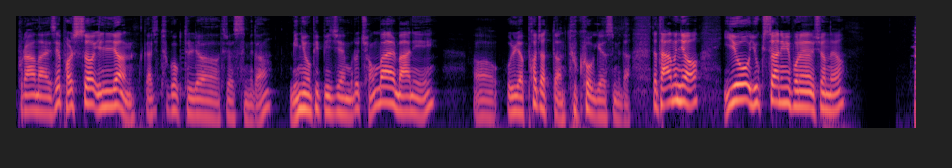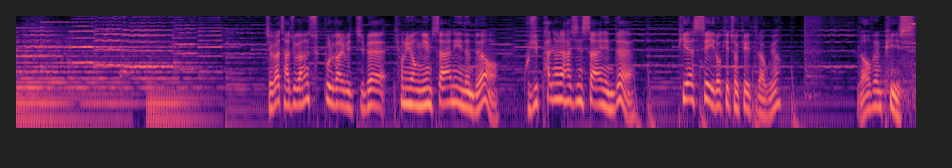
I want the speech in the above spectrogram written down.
브라운 아이즈의 벌써 1년까지 두 곡 들려드렸습니다. 미니홈피 BGM으로 정말 많이 어, 울려 퍼졌던 두 곡이었습니다. 자, 다음은요. 2564님이 보내주셨네요. 제가 자주 가는 숯불갈비집에 현우 형님 사인이 있는데요. 98년에 하신 사인인데 PS에 이렇게 적혀 있더라고요. Love and Peace.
